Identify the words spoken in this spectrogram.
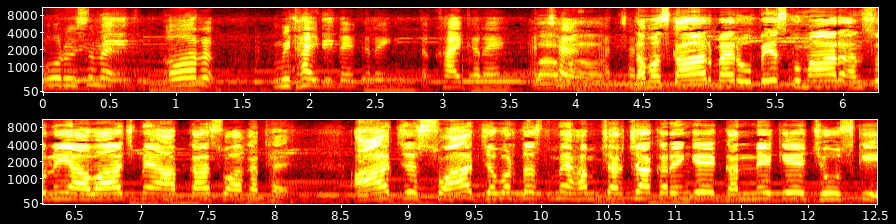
और उसमें और मिठाई भी देख रही तो खाए करे। अच्छा अच्छा। नमस्कार मैं रूपेश कुमार अनसुनी आवाज़ में आपका स्वागत है। आज स्वाद ज़बरदस्त में हम चर्चा करेंगे गन्ने के जूस की।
